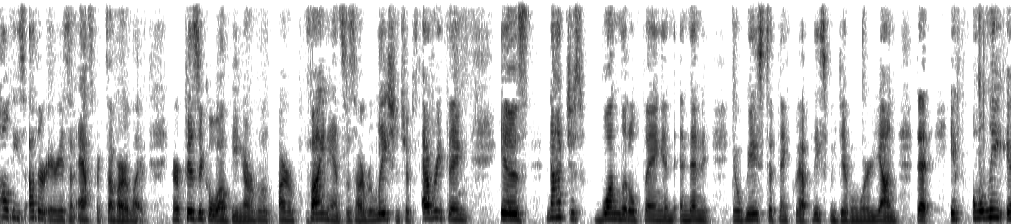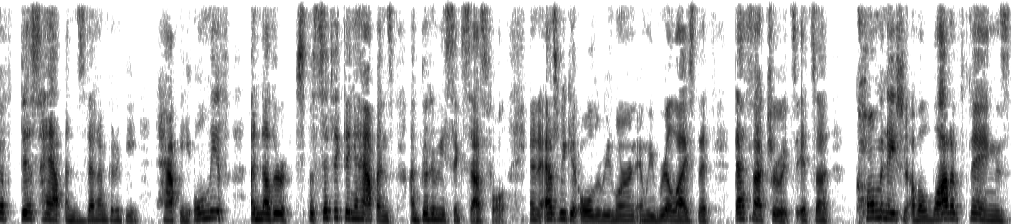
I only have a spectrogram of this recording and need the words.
all these other areas and aspects of our life. Our physical well-being, our our finances, our relationships, everything is not just one little thing and, and then you know we used to think at least we did when we were young that if only if this happens then i'm going to be happy only if another specific thing happens, I'm going to be successful. And as we get older, we learn and we realize that that's not true. It's, it's a culmination of a lot of things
